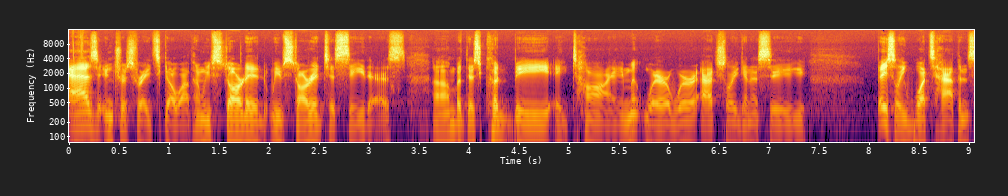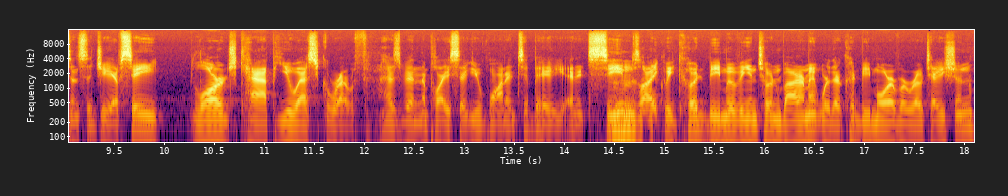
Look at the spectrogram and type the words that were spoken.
as interest rates go up, and we've started we've started to see this, um, but this could be a time where we're actually going to see basically what's happened since the GFC large cap US growth has been the place that you've wanted to be. And it seems mm-hmm. like we could be moving into an environment where there could be more of a rotation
